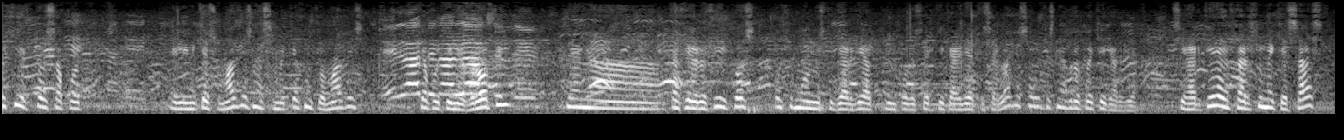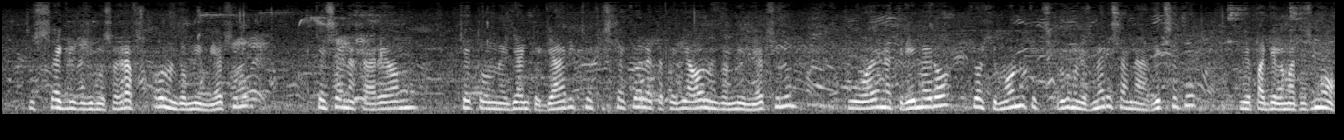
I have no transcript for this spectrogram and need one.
όχι εκτός από ελληνικές ομάδες να συμμετέχουν και ομάδες και από την Ευρώπη για να καθιερωθεί η ΚΟΣ όχι μόνο στην καρδιά, την ποδοσφαιρική καρδιά της Ελλάδας αλλά και στην ευρωπαϊκή καρδιά. Συγχαρητήρια, ευχαριστούμε και εσάς, τους έγκριτους δημοσιογράφους όλων των ΜΜΕ και σε ένα χαρέα μου και τον Γιάννη τον Κιάρη και φυσικά και όλα τα παιδιά όλων των ΜΜΕ που ένα τρίμερο και όχι μόνο και τις προηγούμενες μέρες αναδείξατε με επαγγελματισμό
